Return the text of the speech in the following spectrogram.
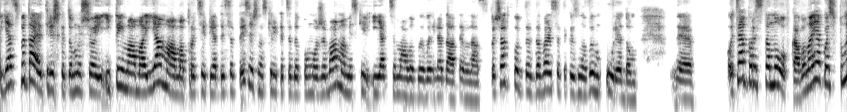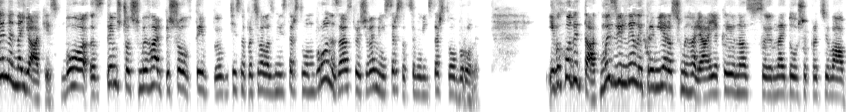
Я спитаю трішки, тому що і ти, мама, і я, мама, про ці 50 тисяч, наскільки це допоможе мамам, і скільки і як це мало би виглядати в нас. Спочатку давай все таки з новим урядом. Е, Оця перестановка, вона якось вплине на якість, бо з тим, що Шмигаль пішов, ти тісно працювала з Міністерством оборони, зараз ключове міністерство це Міністерство оборони. І виходить так: ми звільнили прем'єра Шмигаля, який у нас е, найдовше працював.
